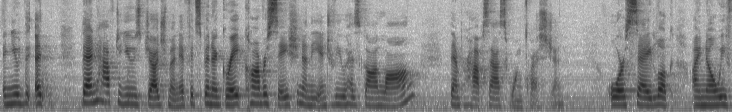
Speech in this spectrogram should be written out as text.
And you then have to use judgment. If it's been a great conversation and the interview has gone long, then perhaps ask one question. Or say, look, I know we've,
